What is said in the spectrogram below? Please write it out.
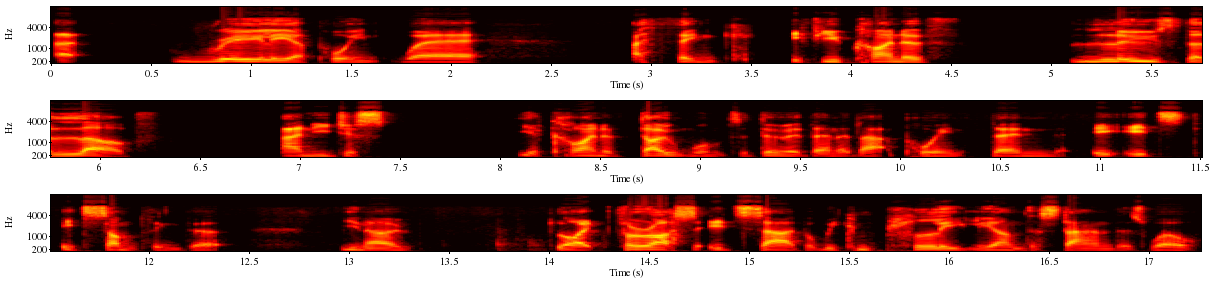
a really a point where I think if you kind of lose the love and you just you kind of don't want to do it then at that point then it, it's it's something that you know like for us it's sad but we completely understand as well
